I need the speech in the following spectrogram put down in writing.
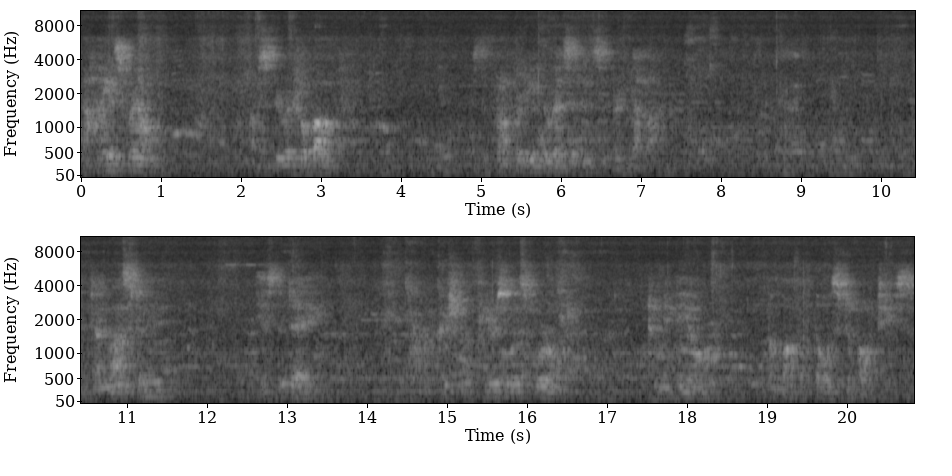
the highest realm of spiritual love is the property of the residents of Vrindavan. And Janmashtami is the day when Krishna appears in this world reveal the love of those devotees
